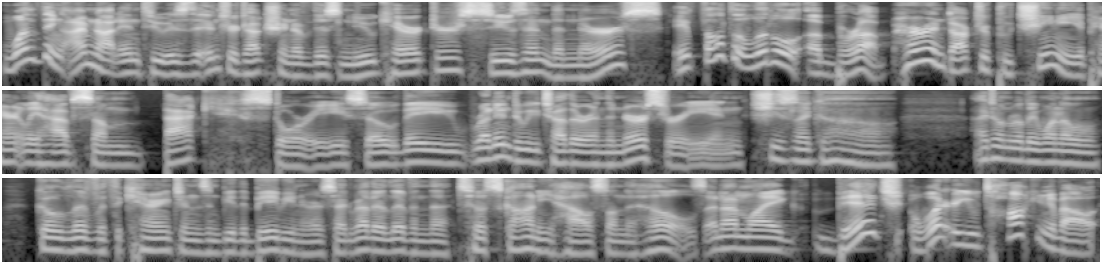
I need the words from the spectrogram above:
One thing I'm not into is the introduction of this new character, Susan the nurse. It felt a little abrupt. Her and Dr. Puccini apparently have some backstory, so they run into each other in the nursery, and she's like, Oh, I don't really want to go live with the Carringtons and be the baby nurse. I'd rather live in the Toscani house on the hills. And I'm like, bitch, what are you talking about?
